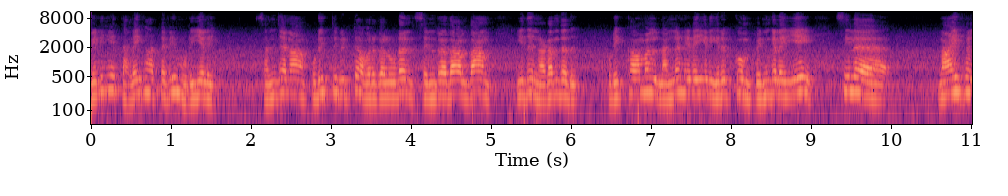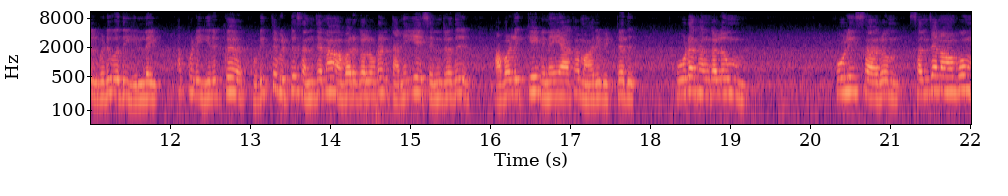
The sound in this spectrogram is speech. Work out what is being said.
வெளியே தலை காட்டவே முடியலை. சஞ்சனா குடித்துவிட்டு அவர்களுடன் சென்றதால் தான் இது நடந்தது. குடிக்காமல் நல்ல நிலையில் இருக்கும் பெண்களையே சில நாய்கள் விடுவது இல்லை. அப்படி இருக்க குடித்துவிட்டு சஞ்சனா அவர்களுடன் தனியே சென்றது அவளுக்கே வினையாக மாறிவிட்டது. ஊடகங்களும் போலீசாரும் சஞ்சனாவும்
